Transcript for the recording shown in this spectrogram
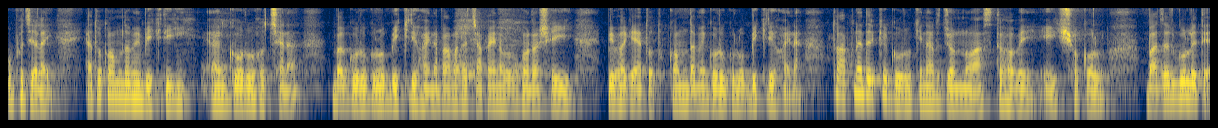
উপজেলায় এত কম দামে বিক্রি গরু হচ্ছে না বা গরুগুলো বিক্রি হয় না বা আমাদের চাঁপাইনবাবগঞ্জ সেই বিভাগে এত কম দামে গরুগুলো বিক্রি হয় না। তো আপনাদেরকে গরু কেনার জন্য আসতে হবে এই সকল বাজারগুলোতে।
